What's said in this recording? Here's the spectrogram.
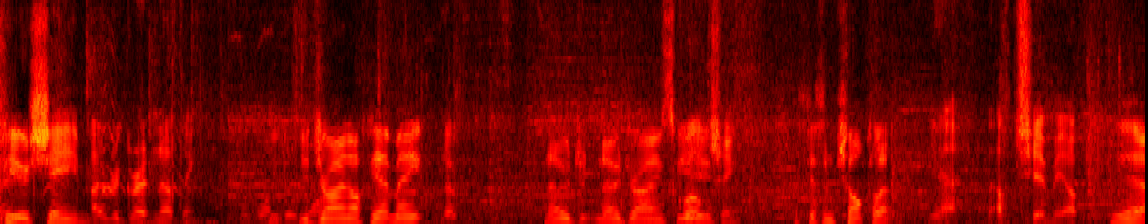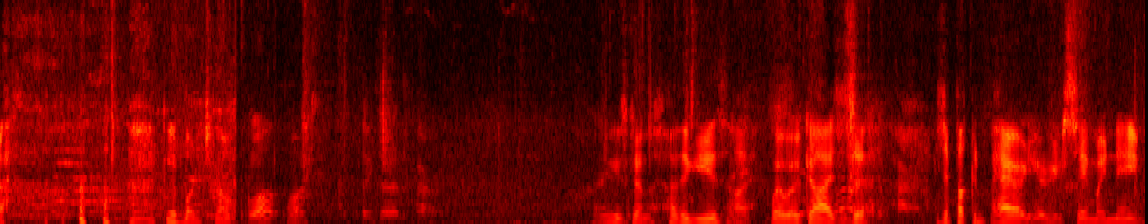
Pure shame. I regret nothing. You, you drying off yet, mate? Nope. No, no drying for you. Squelching. Let's get some chocolate. Yeah, that'll cheer me up. Yeah. Good one, Chomp. What? What? I think he's gonna. I think he is high. Wait, wait, guys, there's a, there's a fucking parrot here. You're saying my name.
